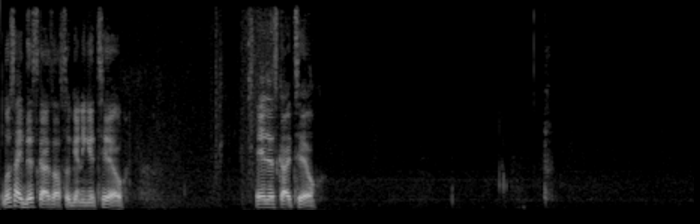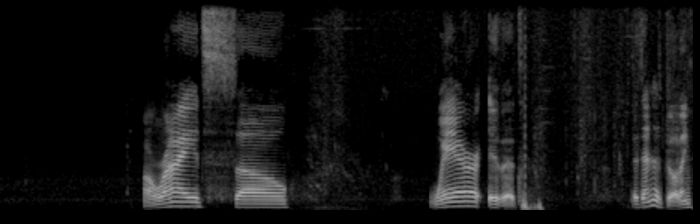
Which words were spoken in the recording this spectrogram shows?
looks like this guy's also getting it too. And this guy too. All right. So where is it? It's in this building.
